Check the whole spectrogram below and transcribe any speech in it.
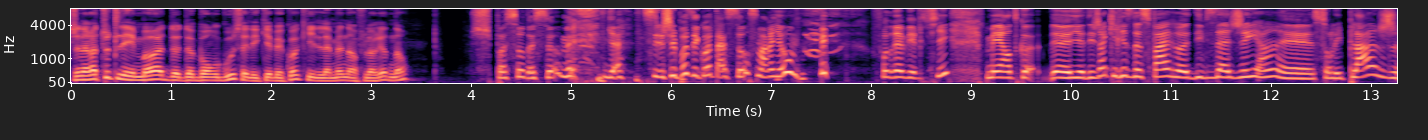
Généralement, toutes les modes de bon goût, c'est les Québécois qui l'amènent en Floride, non? Je suis pas sûre de ça, mais je sais pas c'est quoi ta source, Mario. Faudrait vérifier. Mais en tout cas, il euh, y a des gens qui risquent de se faire euh, dévisager hein, euh, sur les plages,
